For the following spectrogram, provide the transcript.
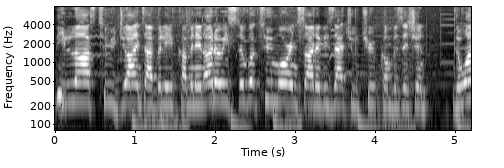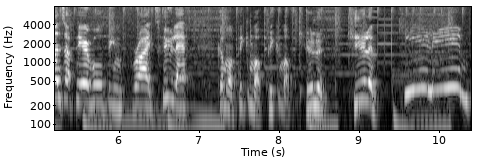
The last two Giants, I believe, coming in. I know he's still got two more inside of his actual troop composition. The ones up here have all been fried. Two left. Come on, pick him up, pick him up, kill him, kill him, kill him.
